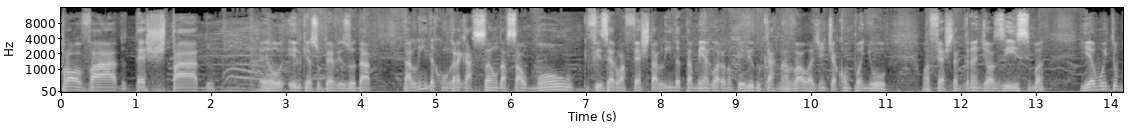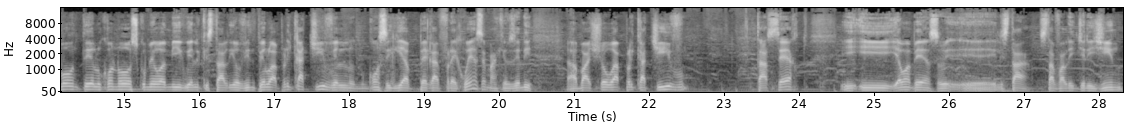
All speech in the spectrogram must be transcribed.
provado, testado. É ele que é supervisor da, da linda congregação da Salmão, que fizeram uma festa linda também agora no período do carnaval. A gente acompanhou uma festa grandiosíssima. E é muito bom tê-lo conosco, meu amigo. Ele que está ali ouvindo pelo aplicativo. Ele não conseguia pegar a frequência, Marquinhos. Ele abaixou o aplicativo, tá certo? E, e é uma benção. Ele está, estava ali dirigindo,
